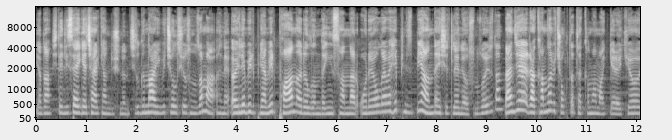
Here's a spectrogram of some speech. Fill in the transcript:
Ya da işte liseye geçerken düşünün. Çılgınlar gibi çalışıyorsunuz ama hani öyle bir yani bir puan aralığında insanlar oraya oluyor ve hepiniz bir anda eşitleniyorsunuz. O yüzden bence rakamlara çok da takılmamak gerekiyor.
